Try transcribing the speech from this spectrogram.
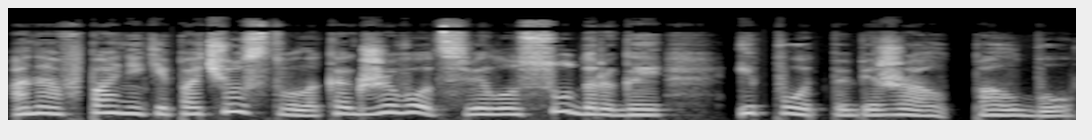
Она в панике почувствовала, как живот свело судорогой, и пот побежал по лбу.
